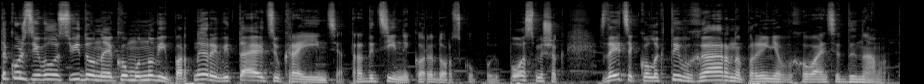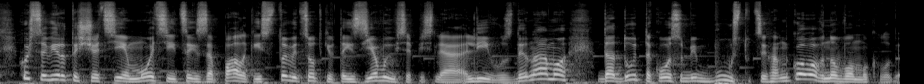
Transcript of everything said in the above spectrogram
Також з'явилось відео, на якому нові партнери вітають українця. Традиційний коридор з купою посмішок. Здається, колектив гарно прийняв вихованця Динамо. Хочеться вірити, що ці емоції, цих запал, який 100% та й з'явився після ліву з Динамо, дадуть такого собі бусту циганкова в новому клубі.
